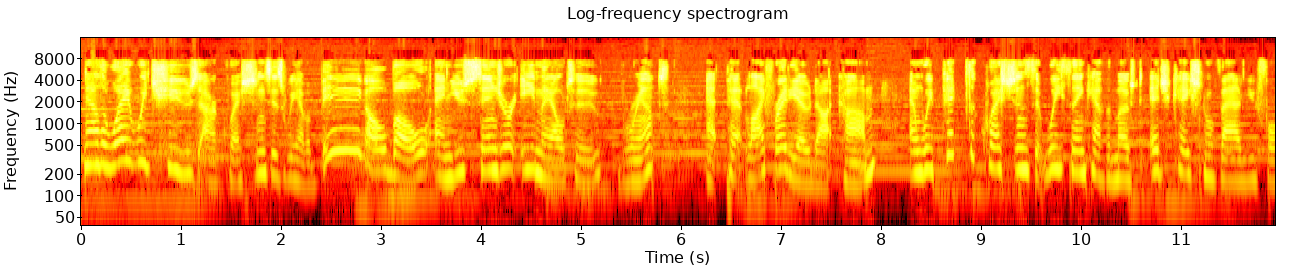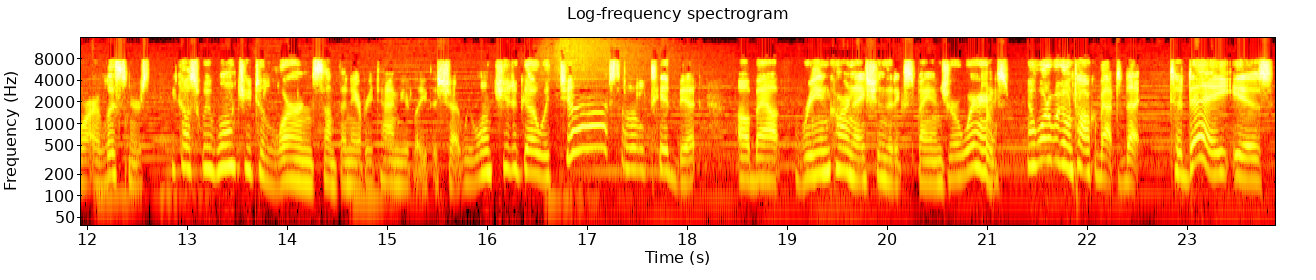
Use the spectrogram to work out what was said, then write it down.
Now, the way we choose our questions is we have a big old bowl, and you send your email to Brent at PetLifeRadio.com and we pick the questions that we think have the most educational value for our listeners because we want you to learn something every time you leave the show. We want you to go with just a little tidbit about reincarnation that expands your awareness. Now, what are we going to talk about today? Today is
